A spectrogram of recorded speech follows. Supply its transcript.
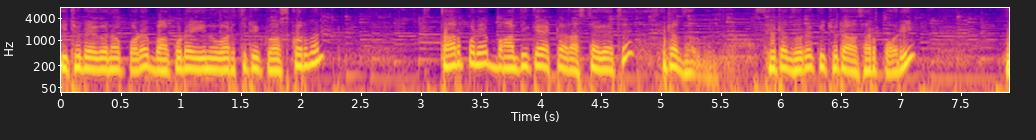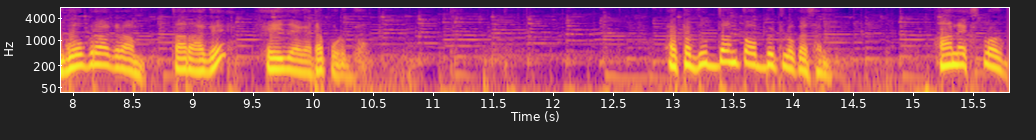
কিছুটা এগোনোর পরে বাঁকুড়া ইউনিভার্সিটি ক্রস করবেন। তারপরে বাঁদিকে একটা রাস্তা গেছে, সেটা ধরবেন। সেটা ধরে কিছুটা আসার পরই গোগরা গ্রাম তার আগে এই জায়গাটা পড়বে। একটা দুর্দান্ত অফবিট লোকেশন আনএক্সপ্লোর্ড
